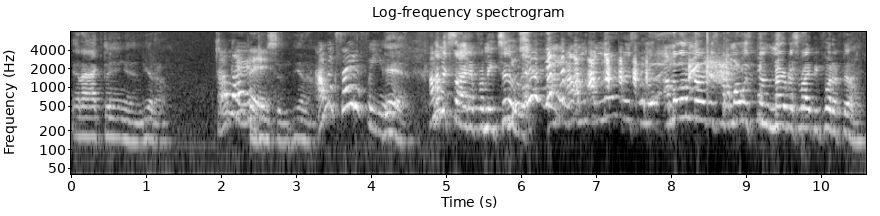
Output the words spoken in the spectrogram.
and acting and you know I love it. producing. You know. I'm excited for you. Yeah. I'm, I'm excited for me too. I'm, I'm, I'm nervous. I'm a little nervous, but I'm always nervous right before the film.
